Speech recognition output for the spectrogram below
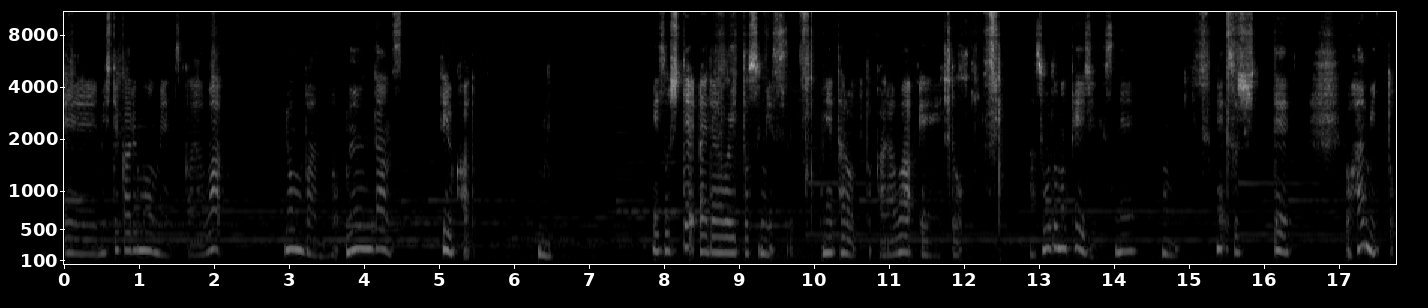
えーミスティカルモーメンツからは4番のムーンダンスっていうカード。うんえーそして、ライダー・ウェイト・スミス、ね、タロットからは、えっ、と、ソードのページですね。うん。ね、そして、ハミット。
